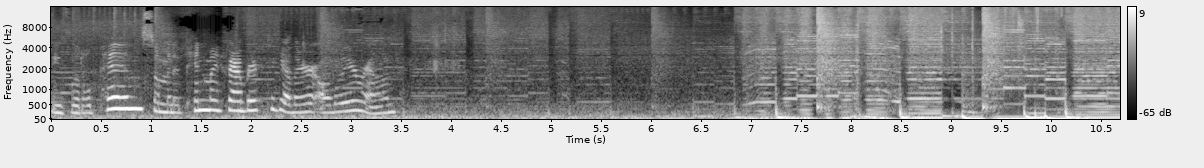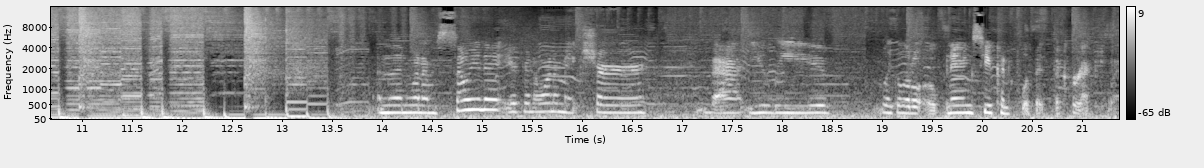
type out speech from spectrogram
these little pins, so I'm going to pin my fabric together all the way around. And then when I'm sewing it, you're going to want to make sure that you leave like a little opening so you can flip it the correct way.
